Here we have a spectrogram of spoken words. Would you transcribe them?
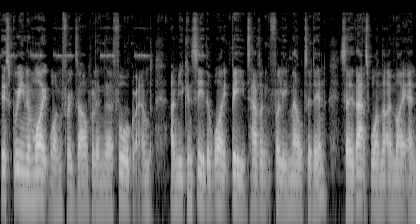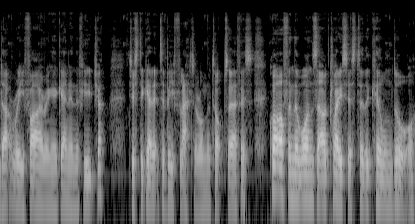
This green and white one, for example, in the foreground, um, you can see the white beads haven't fully melted in, so that's one that I might end up refiring again in the future just to get it to be flatter on the top surface. Quite often the ones that are closest to the kiln door,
